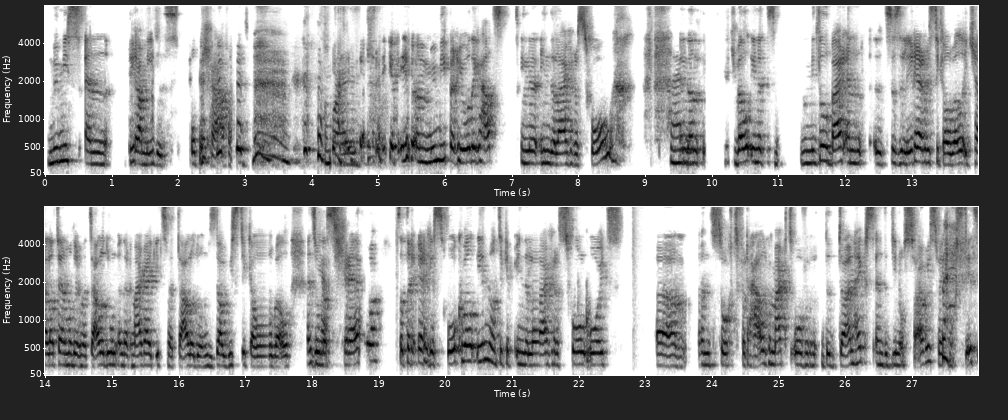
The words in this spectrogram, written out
mummies en piramides opgraven. ik heb even een mummieperiode gehad in de, in de lagere school. En dan ik wel in het middelbaar en het zesde leerjaar wist ik al wel, ik ga Latijn moderne talen doen en daarna ga ik iets met talen doen. Dus dat wist ik al wel. En zo dat schrijven zat er ergens ook wel in, want ik heb in de lagere school ooit um, een soort verhaal gemaakt over de duinheks en de dinosaurus, wat ik nog steeds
